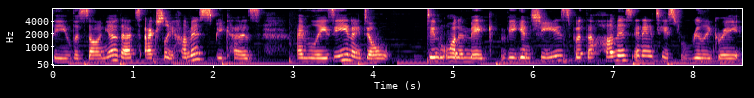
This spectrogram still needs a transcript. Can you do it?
the lasagna. That's actually hummus because I'm lazy and I don't didn't want to make vegan cheese, but the hummus in it tastes really great.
